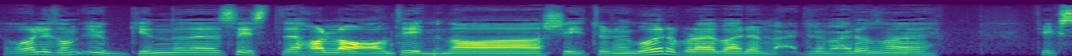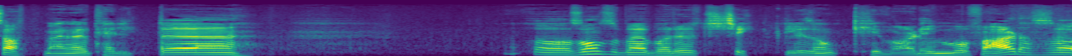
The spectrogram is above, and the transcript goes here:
Jeg var litt sånn uggen de siste halvannen timen av skituren i går. Det ble bare verre og verre. Så jeg fikk satt meg inn i teltet og sånn, så ble jeg bare skikkelig sånn kvalm og fæl. Så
